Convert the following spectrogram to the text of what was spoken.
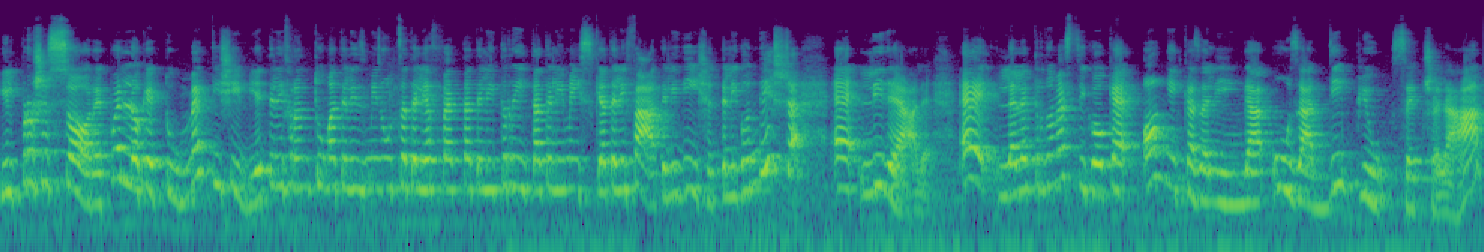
il processore, quello che tu metti i cibi e te li frantuma, te li sminuzza, te li affetta, te li trita, te li mischia, te li fa, te li dice, te li condisce, è l'ideale. È l'elettrodomestico che ogni casalinga usa di più se ce l'ha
